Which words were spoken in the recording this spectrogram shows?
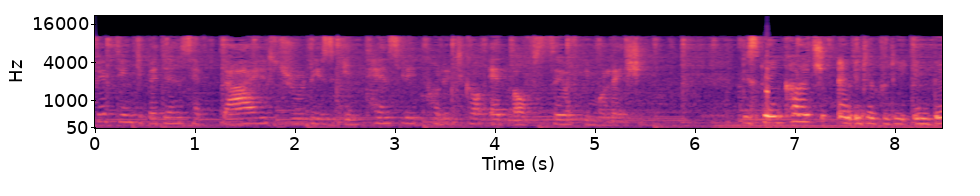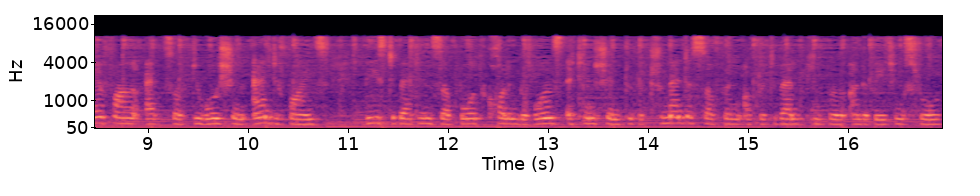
15 Tibetans have died through this intensely political act of self-immolation. Displaying courage and integrity in their final acts of devotion and defiance, these Tibetans are both calling the world's attention to the tremendous suffering of the Tibetan people under Beijing's rule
